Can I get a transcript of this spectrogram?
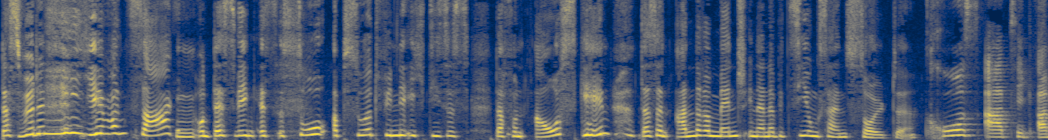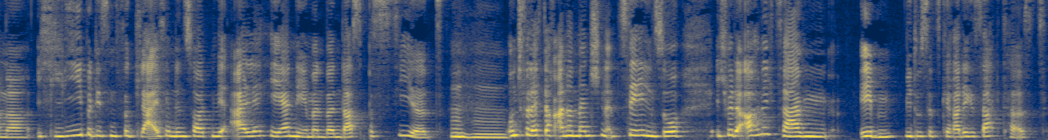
Das würde nie jemand sagen. Und deswegen ist es so absurd, finde ich, dieses davon ausgehen, dass ein anderer Mensch in einer Beziehung sein sollte. Großartig, Anna. Ich liebe diesen Vergleich und den sollten wir alle hernehmen, wenn das passiert. Und vielleicht auch anderen Menschen erzählen. So, ich würde auch nicht sagen, eben, wie du es jetzt gerade gesagt hast.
